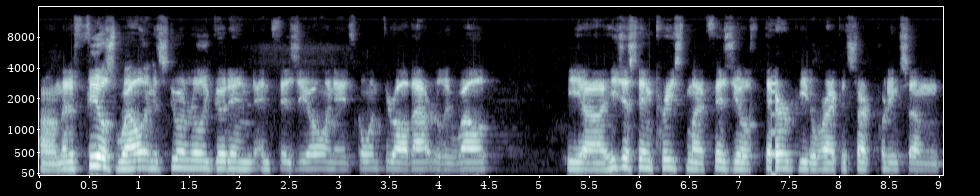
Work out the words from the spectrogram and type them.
Um, and it feels well and it's doing really good in, in physio and it's going through all that really well. He, uh, he just increased my physiotherapy to where I can start putting some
